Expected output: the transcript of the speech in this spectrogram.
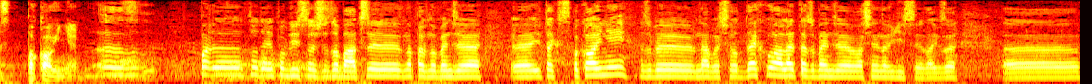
spokojnie? E, tutaj publiczność zobaczy, na pewno będzie e, i tak spokojniej, żeby nabrać się oddechu, ale też będzie właśnie energicznie, także... E,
